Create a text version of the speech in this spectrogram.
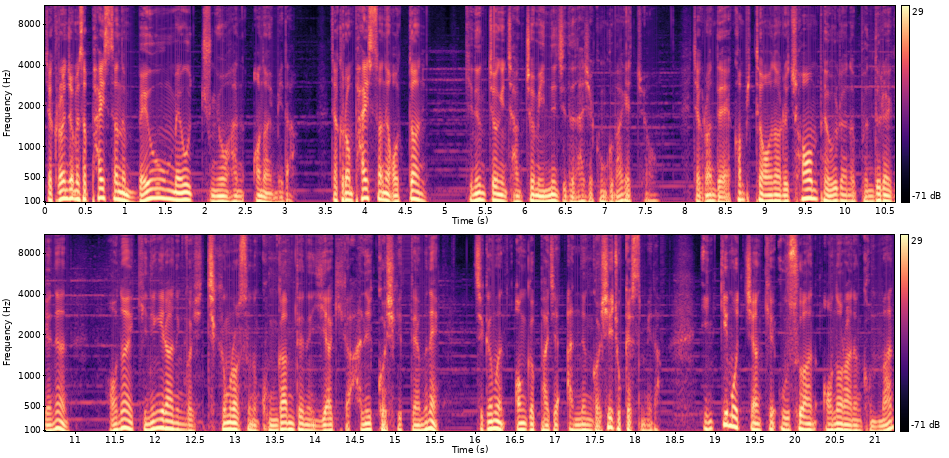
자, 그런 점에서 파이썬은 매우 매우 중요한 언어입니다. 자, 그럼 파이썬에 어떤 기능적인 장점이 있는지도 사실 궁금하겠죠. 자, 그런데 컴퓨터 언어를 처음 배우려는 분들에게는 언어의 기능이라는 것이 지금으로서는 공감되는 이야기가 아닐 것이기 때문에 지금은 언급하지 않는 것이 좋겠습니다. 인기 못지않게 우수한 언어라는 것만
